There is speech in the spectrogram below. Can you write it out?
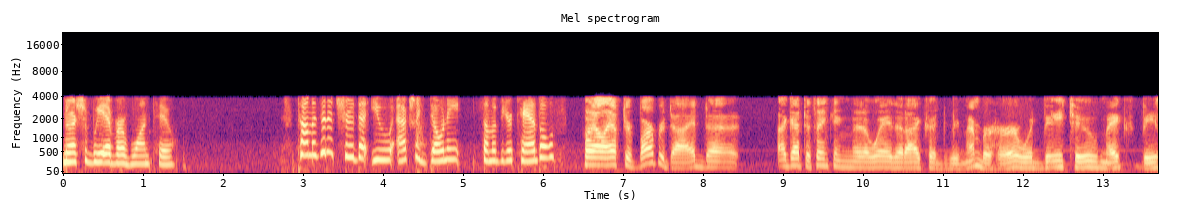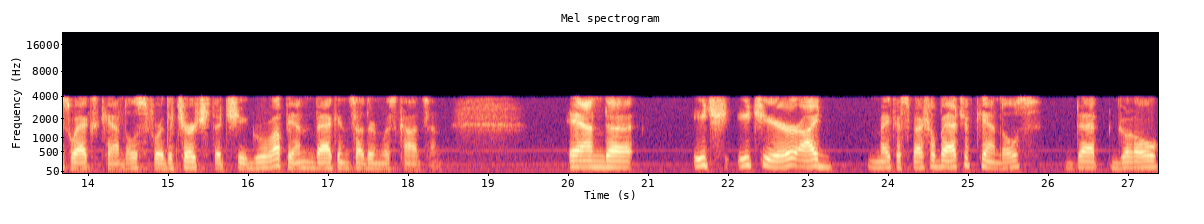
Nor should we ever want to. Tom, isn't it true that you actually donate some of your candles? Well, after Barbara died, uh, I got to thinking that a way that I could remember her would be to make beeswax candles for the church that she grew up in back in southern Wisconsin. And uh, each each year I'd make a special batch of candles that go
